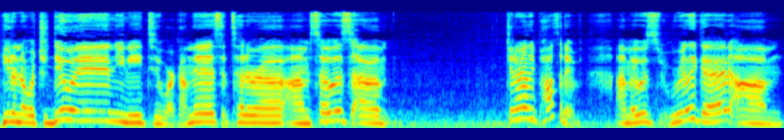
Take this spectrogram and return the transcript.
you don't know what you're doing you need to work on this etc um, so it was um, generally positive. Um, it was really good. Um,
